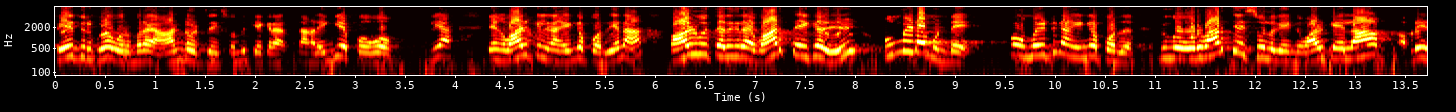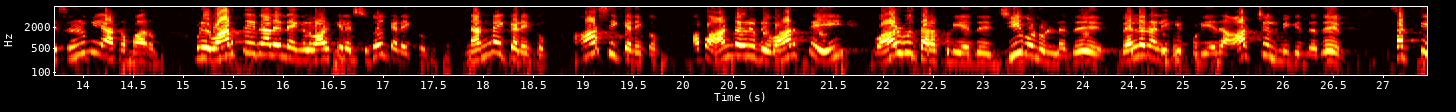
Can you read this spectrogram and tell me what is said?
பேதிரு கூட ஒரு முறை ஆண்டவர் வந்து கேட்கிறார் நாங்கள் எங்கே போவோம்? இல்லையா? எங்க வாழ்க்கையில நாங்க எங்க போறது? ஏன்னா வாழ்வு தருகிற வார்த்தைகள் உம்மிடம் உண்டே. இப்போ உண்மையிட்டு நாங்க எங்க போறது? நீங்க ஒரு வார்த்தையை சொல்லுங்க எங்க வாழ்க்கையெல்லாம் அப்படியே செழுமையாக மாறும். உங்களுடைய வார்த்தையினாலே எங்கள் வாழ்க்கையில சுகம் கிடைக்கும் நன்மை கிடைக்கும் ஆசி கிடைக்கும். அப்போ ஆண்டவருடைய வார்த்தை வாழ்வு தரக்கூடியது ஜீவன் உள்ளது வெள்ளன் அளிக்கக்கூடியது ஆற்றல் மிகுந்தது சக்தி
